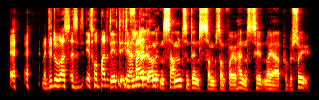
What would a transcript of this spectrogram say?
Men det du også, altså, jeg tror bare... Det, det, det, det har fejl... lidt at gøre med den samme tendens, som, som får Johannes til, når jeg er på besøg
